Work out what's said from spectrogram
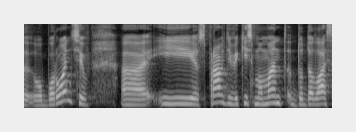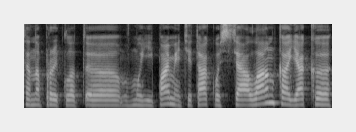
е, оборонців. І справді в якийсь момент додалася, наприклад, в моїй пам'яті так ось ця ланка як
